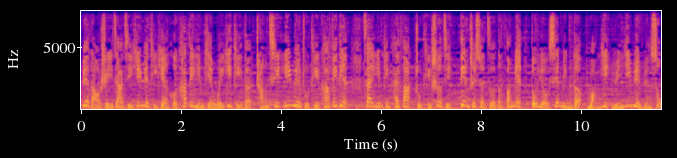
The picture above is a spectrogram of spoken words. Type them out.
月岛是一家集音乐体验和咖啡饮品为一体的长期音乐主题咖啡店，在饮品开发、主题设计、店址选择等方面都有鲜明的网易云音乐元素。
